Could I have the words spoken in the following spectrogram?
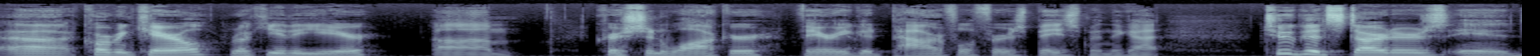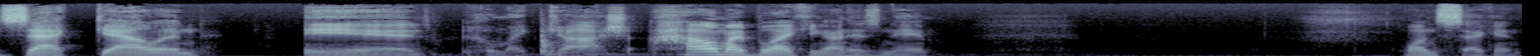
Uh, Corbin Carroll, rookie of the year. Um, Christian Walker, very good, powerful first baseman. They got two good starters in Zach Gallen and oh my gosh, how am I blanking on his name? One second.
